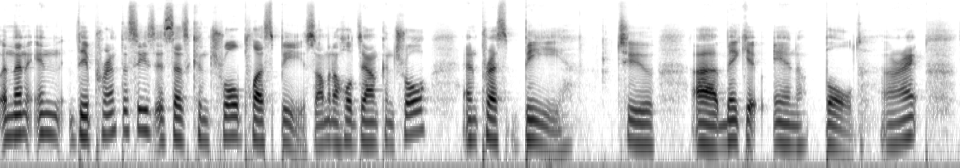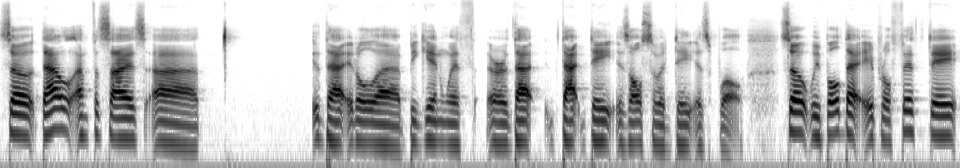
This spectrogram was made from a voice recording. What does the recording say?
and then in the parentheses it says control plus B. So I'm going to hold down control and press B to uh, make it in bold. All right. So that will emphasize uh, that it'll uh, begin with, or that that date is also a date as well. So we bold that April 5th date,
